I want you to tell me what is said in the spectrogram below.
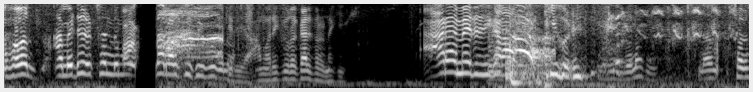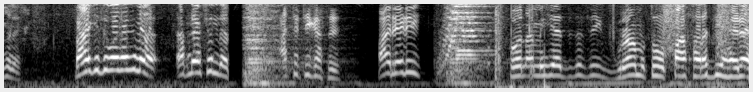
এখন আমি ডিরেকশন দেবো তার আর কিছু বুঝব না। আমার কি ওরা গাল পারে নাকি? আরে মেয়ে দিছি খারাপ। বুঝব নাকি? না শুনে ভাই কিছু কথা না? আপনি অ্যাকশন দেন। আচ্ছা ঠিক আছে। আর রেডি ফোন আমি হিয়া দিতেছি ঘুরার মতো পা সারা দিয়ে হাইরা।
